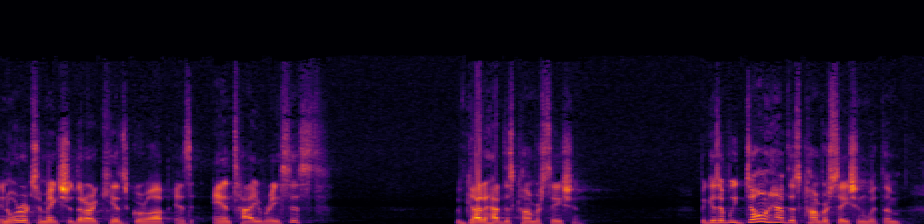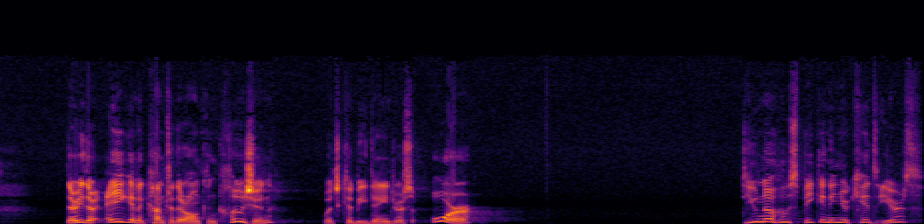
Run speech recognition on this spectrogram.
in order to make sure that our kids grow up as anti racist, we've got to have this conversation. Because if we don't have this conversation with them, they're either A, going to come to their own conclusion, which could be dangerous, or do you know who's speaking in your kids' ears?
